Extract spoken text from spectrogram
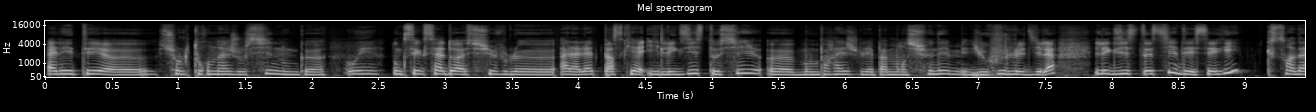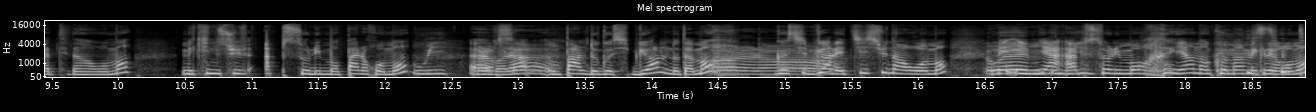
elle était euh, sur le tournage aussi. Donc, euh, oui. donc c'est que ça doit suivre le, à la lettre parce qu'il existe aussi, bon, pareil, je l'ai pas mentionné, mais du coup, je le dis là, il existe aussi des séries qui sont adaptées d'un roman mais qui ne suivent absolument pas le roman. Oui. Alors voilà, on parle de Gossip Girl notamment. Oh Gossip Girl est issu d'un roman, mais il n'y a absolument rien en commun avec les romans.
